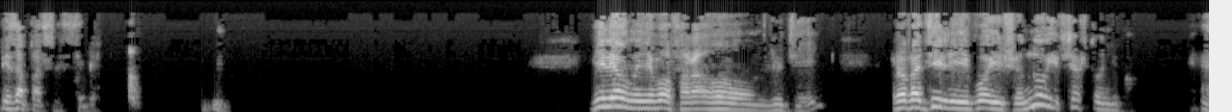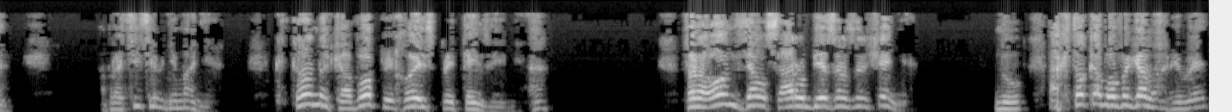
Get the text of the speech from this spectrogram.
безопасность себе. Велел на него фараон людей, проводили его и жену, и все, что у него. Обратите внимание, кто на кого приходит с претензиями. А? Фараон взял Сару без разрешения. Ну, а кто кого выговаривает?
